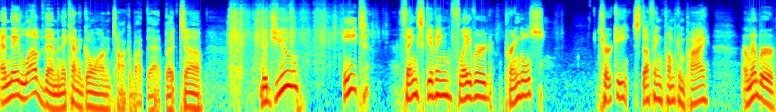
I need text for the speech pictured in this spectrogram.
and they love them, and they kind of go on and talk about that. But uh, would you eat Thanksgiving flavored Pringles? Turkey, stuffing, pumpkin pie? I remember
